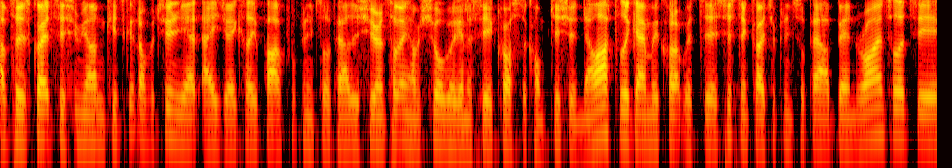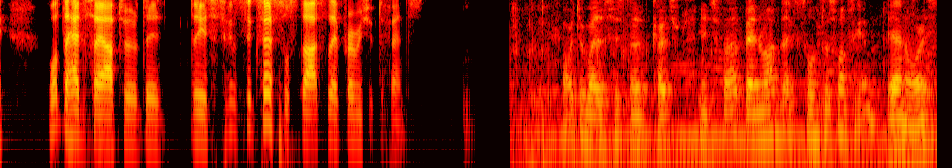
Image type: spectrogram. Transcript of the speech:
Absolutely, it's great to see some young kids get an opportunity at AJ Kelly Park for Peninsula Power this year, and something I'm sure we're going to see across the competition. Now, after the game, we caught up with the assistant coach of Peninsula Power, Ben Ryan. So let's hear what they had to say after the, the successful start to their premiership defence. Right, my assistant coach Peninsula, Ben Ryan. Thanks for talking to us once again. Yeah, no worries.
